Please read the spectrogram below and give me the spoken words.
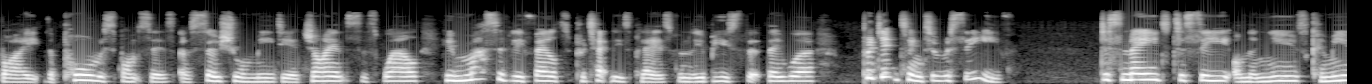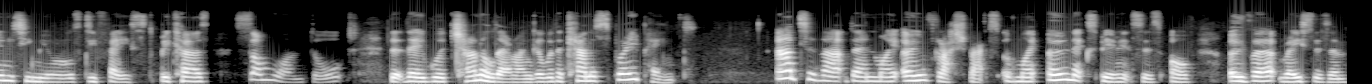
by the poor responses of social media giants as well, who massively failed to protect these players from the abuse that they were predicting to receive. Dismayed to see on the news community murals defaced because someone thought that they would channel their anger with a can of spray paint. Add to that then my own flashbacks of my own experiences of overt racism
